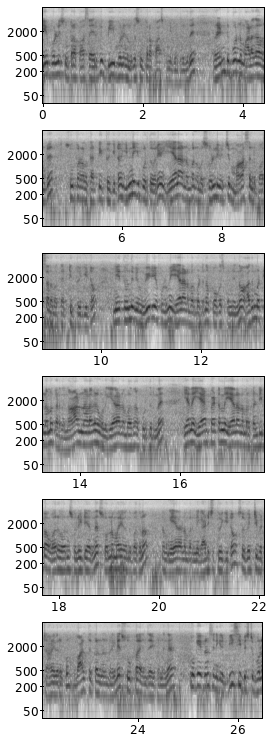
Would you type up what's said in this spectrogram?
ஏ போர்ட்லேயும் சூப்பராக பாஸ் ஆகிருக்கு பி போர்ட்லேயும் நமக்கு சூப்பராக பாஸ் பண்ணி கொடுத்துருக்குது. ரெண்டு போர்டு நம்ம அழகாக வந்து சூப்பராக நம்ம தட்டி தூக்கிட்டோம். இன்றைக்கி பொறுத்தவரையும் ஏழாம் நம்பர் நம்ம சொல்லி வச்சு மாஸ் அண்ட் பாஸாக நம்ம தட்டி தூக்கிட்டோம். நேற்று வந்து வீடியோ ஃபுல்லுமே ஏழாம் நம்பர் மட்டும் தான் ஃபோக்கஸ் பண்ணியிருந்தோம். அது மட்டும் இல்லாமல் கடந்த நாலு நாளாகவே உங்களுக்கு ஏழாம் நம்பர் தான் கொடுத்துருந்தேன். ஏன்னா என் பேட்டர்னில் ஏழாம் நம்பர் கண்டிப்பாக வரும் வரும்னு இருந்தேன். சொன்ன மாதிரி வந்து பார்த்தோன்னா நமக்கு ஏழாம் நம்பர் இன்றைக்கி அடித்து தூக்கிட்டோம். ஸோ வெற்றி பெற்ற அனைவருக்கும் வாழ்த்துக்கள் நண்பர்களே. சூப்பராக என்ஜாய் பண்ணுங்கள் ஓகே ஃப்ரெண்ட்ஸ் இன்றைக்கி பிசி பெஸ்ட்டு போல்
